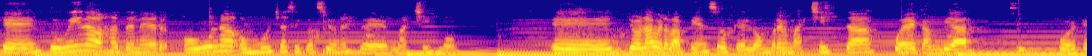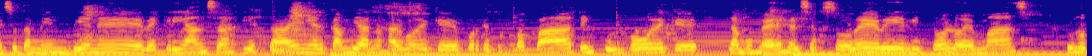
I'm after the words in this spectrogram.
que en tu vida vas a tener o una o muchas situaciones de machismo. Eh, yo la verdad pienso que el hombre machista puede cambiar porque eso también viene de crianza y está en el cambiar, no es algo de que porque tu papá te inculcó de que la mujer es el sexo débil y todo lo demás, tú no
